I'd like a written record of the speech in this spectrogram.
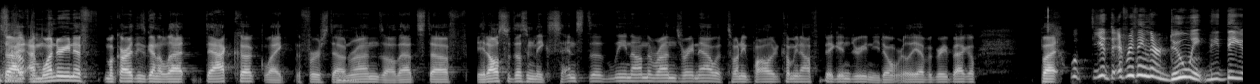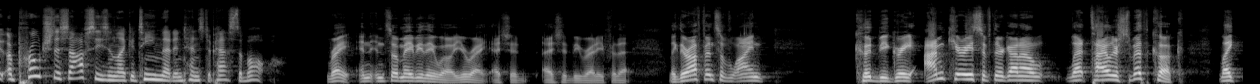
So I, I'm wondering if McCarthy's going to let Dak cook like the first down Mhm. runs, all that stuff. It also doesn't make sense to lean on the runs right now with Tony Pollard coming off a big injury and you don't really have a great backup. But Well, yeah, everything they're doing, they, they approach this offseason like a team that intends to pass the ball. right, and and so maybe they will. You're right. I should I should be ready for that. Like their offensive line could be great. I'm curious if they're gonna let Tyler Smith cook. Like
